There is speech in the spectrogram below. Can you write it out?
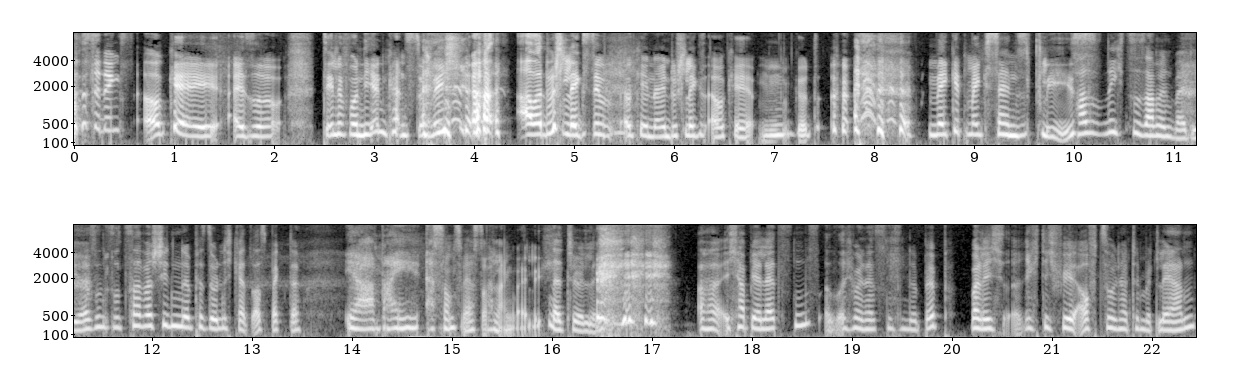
Denkst, okay, also telefonieren kannst du nicht, aber du schlägst dem. Okay, nein, du schlägst. Okay, mm, gut. make it make sense, please. Passt nicht zusammen bei dir. Das sind so zwei verschiedene Persönlichkeitsaspekte. Ja, Mai, äh, sonst wäre es doch langweilig. Natürlich. Aber ich habe ja letztens, also ich war letztens in der Bib, weil ich richtig viel aufzuholen hatte mit Lernen.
